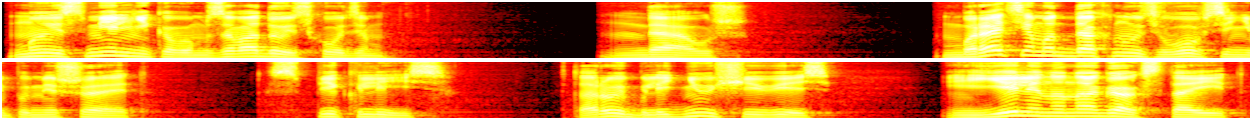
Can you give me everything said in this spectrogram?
Мы с Мельниковым за водой сходим. Да уж. Братьям отдохнуть вовсе не помешает. Спеклись. Второй бледнющий весь. И еле на ногах стоит.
